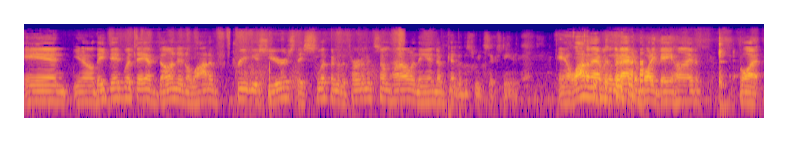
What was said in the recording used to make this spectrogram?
And, you know, they did what they have done in a lot of previous years. They slip into the tournament somehow and they end up getting to the Sweet 16. And a lot of that was on the back of Buddy Boeheim. But,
